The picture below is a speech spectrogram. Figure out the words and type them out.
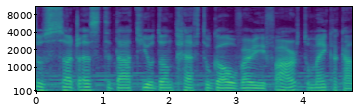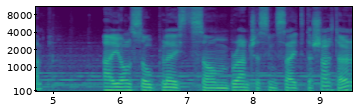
to suggest that you don't have to go very far to make a camp. I also placed some branches inside the shelter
